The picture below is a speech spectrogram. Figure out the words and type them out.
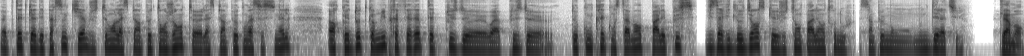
Peut-être qu'il y a des personnes qui aiment justement l'aspect un peu tangente, l'aspect un peu conversationnel, alors que d'autres comme lui préféraient peut-être plus de, voilà, plus de, de concret constamment, parler plus vis-à-vis de l'audience que justement parler entre nous. C'est un peu mon, mon idée là-dessus. Clairement.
